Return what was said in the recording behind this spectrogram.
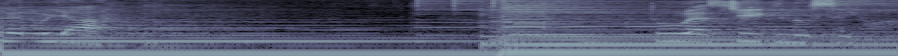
Aleluia. Tu és digno, Senhor.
